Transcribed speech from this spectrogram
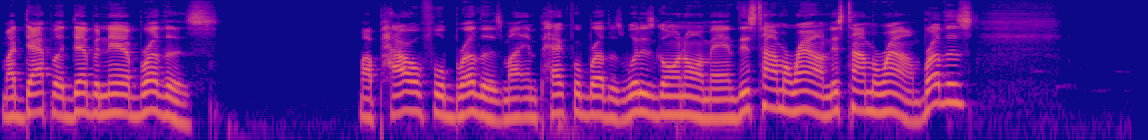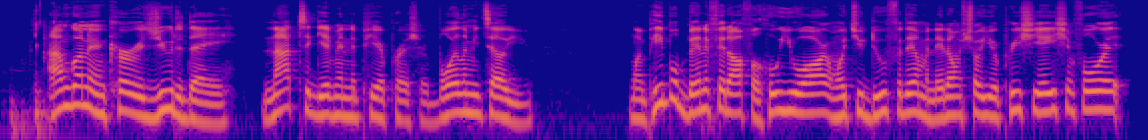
my dapper, debonair brothers, my powerful brothers, my impactful brothers. What is going on, man? This time around, this time around, brothers, I'm going to encourage you today not to give in to peer pressure. Boy, let me tell you, when people benefit off of who you are and what you do for them and they don't show you appreciation for it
